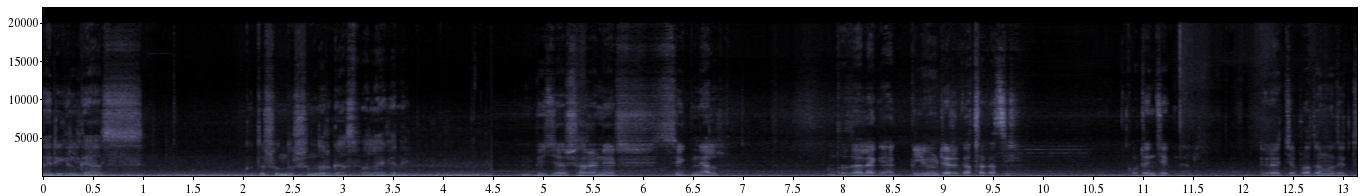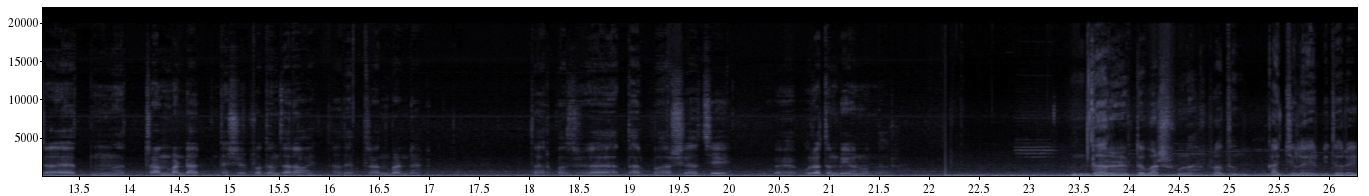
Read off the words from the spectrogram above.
নারিকেল গাছ। কত সুন্দর সুন্দর গাছপালা এখানে। বিজয় সরণির সিগন্যাল অন্তত এক এক কিলোমিটারের কাছাকাছি। কঠিন সিগন্যাল এটা হচ্ছে প্রধানমন্ত্রীর ত্রা- ত্রাণ ভাণ্ডার। দেশের প্রধান যারা হয় তাদের ত্রাণ ভাণ্ডার। তার পাশে তার পাশে আছে পুরাতন বিমানবন্দর। দারুণ একটা বাসমোড়া প্রধান কার্যালয়ের ভিতরে।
